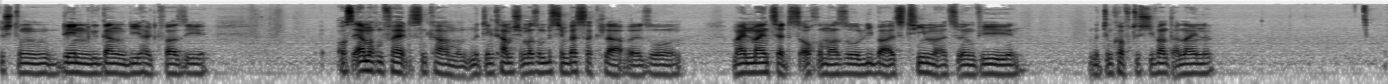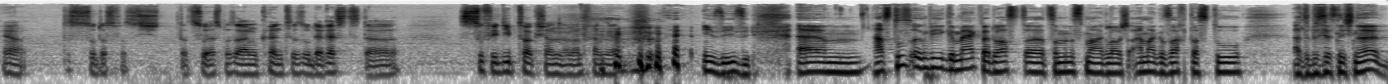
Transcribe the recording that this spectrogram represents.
Richtung denen gegangen, die halt quasi aus ärmeren Verhältnissen kamen. Und mit denen kam ich immer so ein bisschen besser klar, weil so mein Mindset ist auch immer so lieber als Team, als irgendwie mit dem Kopf durch die Wand alleine. Ja, das ist so das, was ich dazu erstmal sagen könnte. So der Rest, da ist zu viel Deep Talk schon am Anfang, ja. easy, easy. Ähm, hast du es irgendwie gemerkt, weil du hast äh, zumindest mal, glaube ich, einmal gesagt, dass du, also du bist jetzt nicht, ne,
